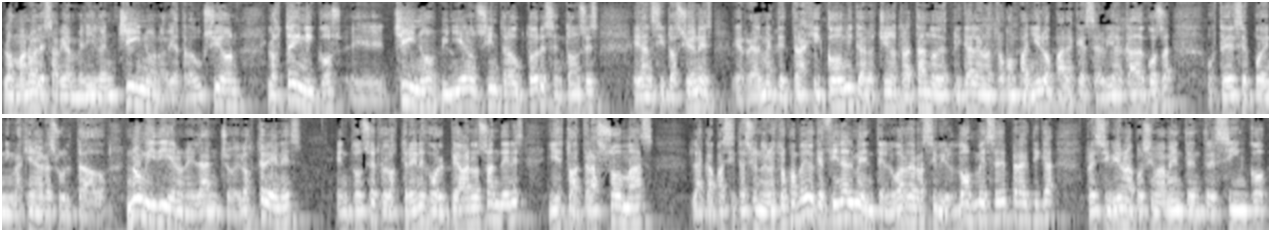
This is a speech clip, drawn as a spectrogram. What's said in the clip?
los manuales habían venido en chino, no había traducción, los técnicos eh, chinos vinieron sin traductores, entonces eran situaciones eh, realmente tragicómicas, los chinos tratando de explicarle a nuestros compañeros para qué servían cada cosa, ustedes se pueden imaginar el resultado. No midieron el ancho de los trenes, entonces los trenes golpeaban los andenes y esto atrasó más la capacitación de nuestros compañeros, que finalmente, en lugar de recibir dos meses de práctica, recibieron aproximadamente entre cinco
